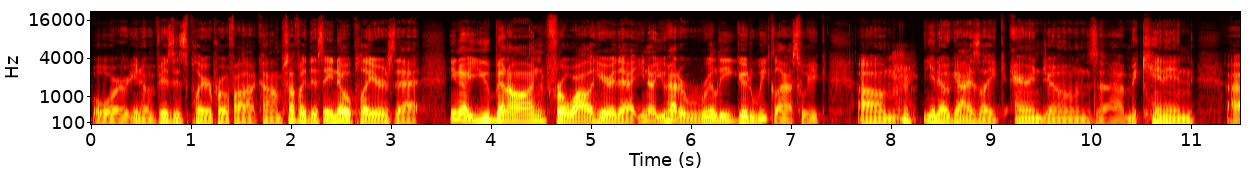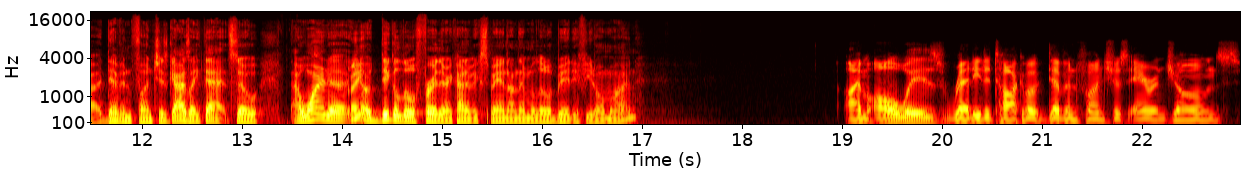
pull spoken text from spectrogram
or, you know, visits playerprofile.com, stuff like this, they know players that, you know, you've been on for a while here that, you know, you had a really good week last week. Um, you know, guys like Aaron Jones, uh, McKinnon, uh, Devin Funchess, guys like that. So I wanted to, you know, dig a little further and kind of expand on them a little bit if you don't mind. I'm always ready to talk about Devin Funchess, Aaron Jones,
